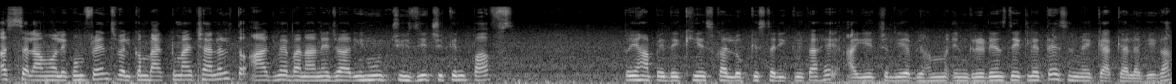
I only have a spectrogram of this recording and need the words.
वालेकुम friends welcome back to my channel तो आज मैं बनाने जा रही हूँ चीज़ी चिकन पफ्स तो यहाँ पे देखिए इसका लुक किस तरीके का है। आइए चलिए, अभी हम इंग्रेडिएंट्स देख लेते हैं, इसमें क्या क्या लगेगा।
